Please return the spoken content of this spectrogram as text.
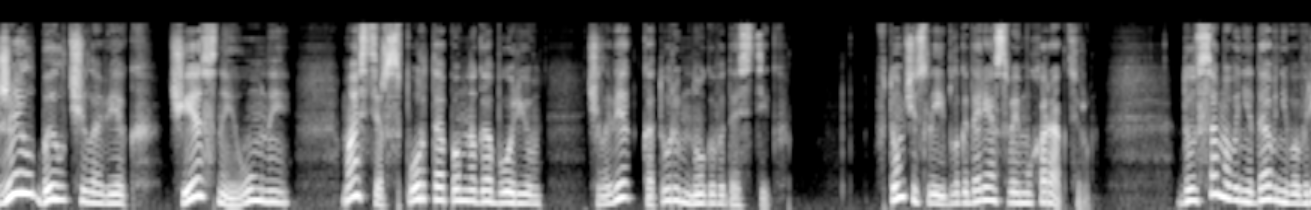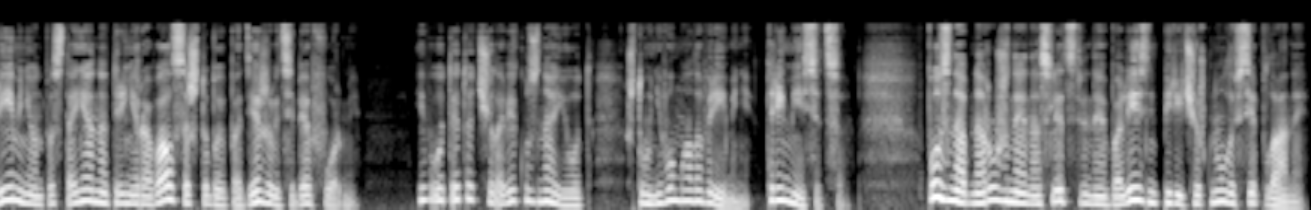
Жил-был человек, честный и умный, мастер спорта по многоборью, человек, который многого достиг в том числе и благодаря своему характеру. До самого недавнего времени он постоянно тренировался, чтобы поддерживать себя в форме. И вот этот человек узнает, что у него мало времени — три месяца. Поздно обнаруженная наследственная болезнь перечеркнула все планы,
